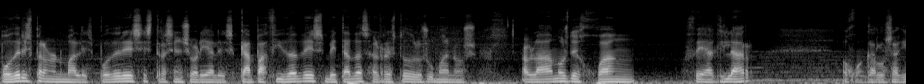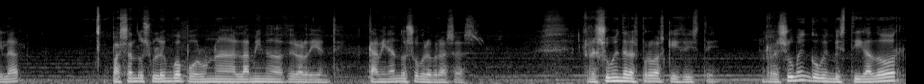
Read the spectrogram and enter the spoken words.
Poderes paranormales, poderes extrasensoriales, capacidades vetadas al resto de los humanos. Hablábamos de Juan C. Aguilar, o Juan Carlos Aguilar, pasando su lengua por una lámina de acero ardiente, caminando sobre brasas. Resumen de las pruebas que hiciste. Resumen como investigador,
